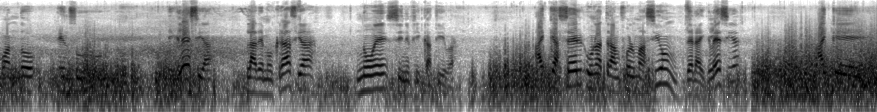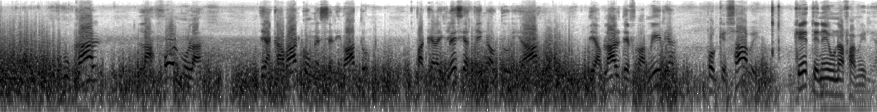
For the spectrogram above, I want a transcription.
cuando en su iglesia la democracia no es significativa. Hay que hacer una transformación de la iglesia. Hay que buscar la fórmula de acabar con el celibato para que la iglesia tenga autoridad de hablar de familia porque sabe que tener una familia.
